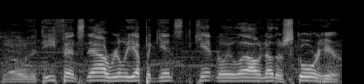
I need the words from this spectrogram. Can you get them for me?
So the defense now really up against, can't really allow another score here.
